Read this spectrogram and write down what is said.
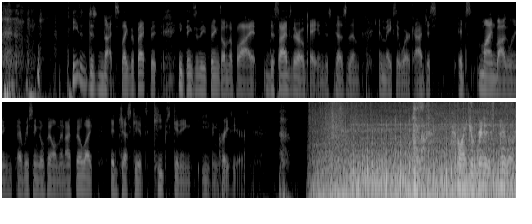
He's just nuts. Like the fact that he thinks of these things on the fly, decides they're okay, and just does them and makes it work. I just, it's mind boggling every single film. And I feel like it just gets, keeps getting even crazier. Payload. How do I get rid of this payload?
